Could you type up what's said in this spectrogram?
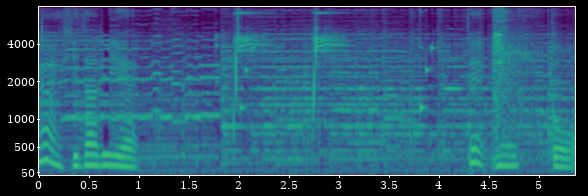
やや左へでえーっと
